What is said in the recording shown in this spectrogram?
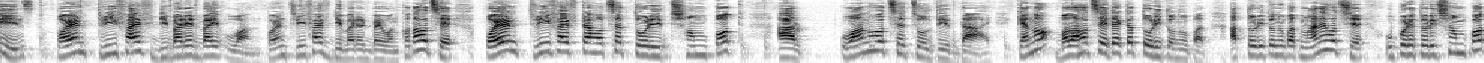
means 0.35 divided by 1 0.35 divided by 1 কথা হচ্ছে 0.35 টা হচ্ছে তড়িৎ সম্পদ আর 1 হচ্ছে চলতি দায়। কেন? বলা হচ্ছে এটা একটা তড়িৎ অনুপাত। আর তড়িৎ অনুপাত মানে হচ্ছে উপরে তড়িৎ সম্পদ,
